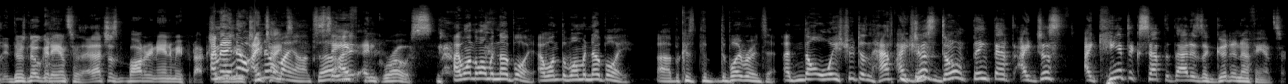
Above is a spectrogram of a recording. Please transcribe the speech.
know. There's no good answer there. That's just modern anime production. I mean, Those I know- I know my answer. Safe I- and gross. I want the one with no boy. I want the one with no boy. uh, because the, the boy ruins it. And not always true. Doesn't have to. I true. just don't think that I just I can't accept that that is a good enough answer.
